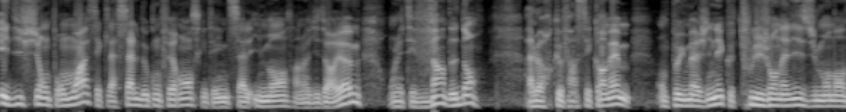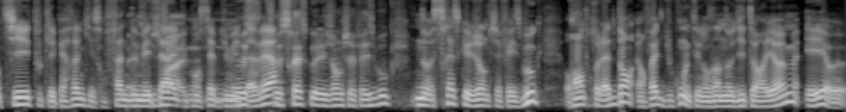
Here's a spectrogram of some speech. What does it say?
édifiant pour moi, c'est que la salle de conférence, qui était une salle immense, un auditorium, on était 20 dedans. Alors que c'est quand même, on peut imaginer que tous les journalistes du monde entier, toutes les personnes qui sont fans de méta et du concept du métavers. Ne serait-ce que les gens de chez Facebook. Ne serait-ce que les gens de chez Facebook rentrent là-dedans. Et en fait, du coup, on était dans un auditorium et euh,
